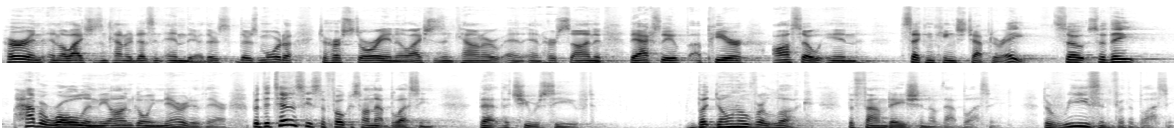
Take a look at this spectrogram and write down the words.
Her and, and Elisha's encounter doesn't end there. There's, there's more to, to her story and Elisha's encounter and, and her son. And they actually appear also in 2 Kings chapter 8. So, so they have a role in the ongoing narrative there. But the tendency is to focus on that blessing that, that she received. But don't overlook the foundation of that blessing, the reason for the blessing.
